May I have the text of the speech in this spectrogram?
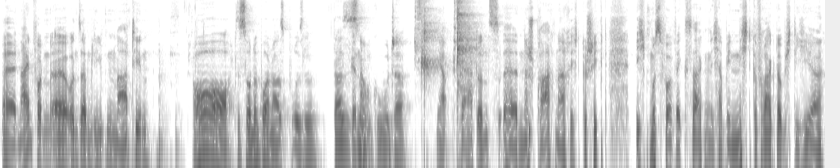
Äh, nein, von äh, unserem lieben Martin. Oh, das Sonneborn aus Brüssel. Das ist Genau. so ein guter. Ja, der hat uns äh, eine Sprachnachricht geschickt. Ich muss vorweg sagen, ich habe ihn nicht gefragt, ob ich die hier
